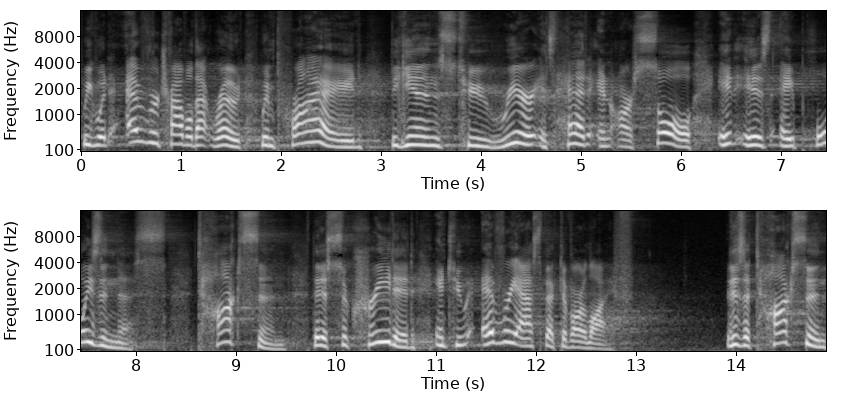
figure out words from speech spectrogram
we would ever travel that road. When pride begins to rear its head in our soul, it is a poisonous toxin that is secreted into every aspect of our life. It is a toxin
